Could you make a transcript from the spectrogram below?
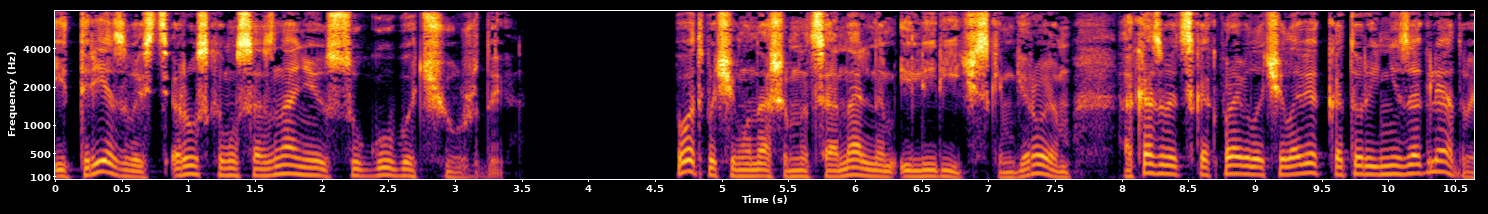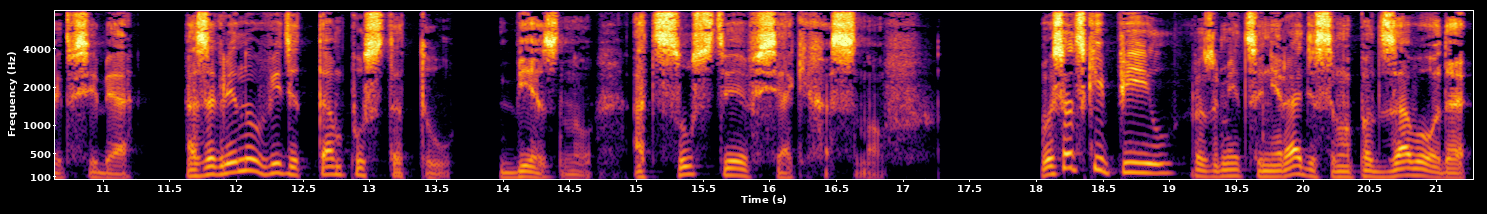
и трезвость русскому сознанию сугубо чужды. Вот почему нашим национальным и лирическим героям оказывается, как правило, человек, который не заглядывает в себя, а заглянув, видит там пустоту, бездну, отсутствие всяких основ. Высоцкий пил, разумеется, не ради самоподзавода,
